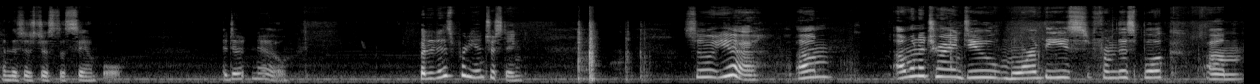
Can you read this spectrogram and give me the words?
And this is just a sample. I don't know. But it is pretty interesting. So, yeah. Um, I want to try and do more of these from this book. Um,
